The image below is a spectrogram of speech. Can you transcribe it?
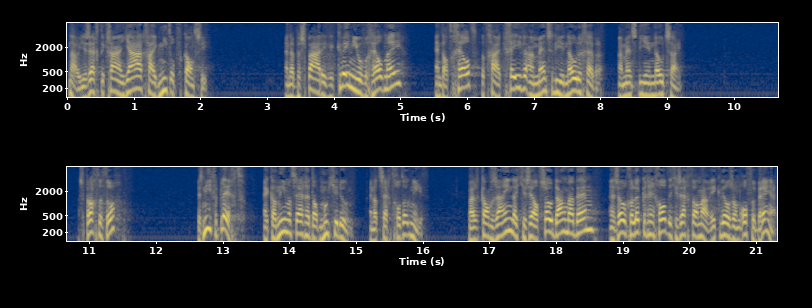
Nou, je zegt ik ga een jaar ga ik niet op vakantie. En daar bespaar ik ik weet niet hoeveel geld mee. En dat geld, dat ga ik geven aan mensen die het nodig hebben. Aan mensen die in nood zijn. Dat is prachtig toch? Dat is niet verplicht. Er kan niemand zeggen dat moet je doen. En dat zegt God ook niet. Maar het kan zijn dat je zelf zo dankbaar bent en zo gelukkig in God dat je zegt van nou ik wil zo'n offer brengen.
